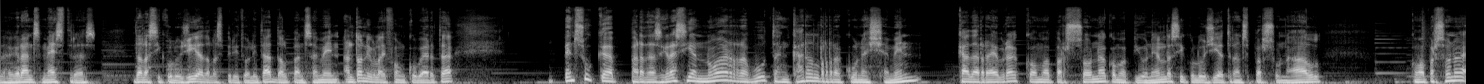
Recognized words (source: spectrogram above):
de grans mestres de la psicologia, de l'espiritualitat, del pensament. Antoni Blai Fontcoberta, penso que, per desgràcia, no ha rebut encara el reconeixement que ha de rebre com a persona, com a pioner en la psicologia transpersonal, com a persona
